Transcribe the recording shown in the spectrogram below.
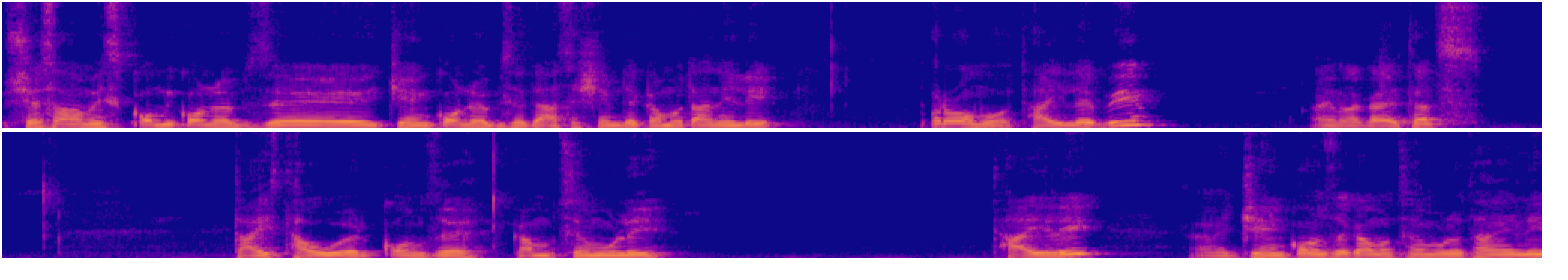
შესაბამის კომიკონებზე, ჯენკონებზე და ასე შემდეგ გამოტანილი პრომო თაილები. აი მაგალითად Dice Tower კონზე გამოცემული თაილი, ჯენკონზე გამოცემული თაილი,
